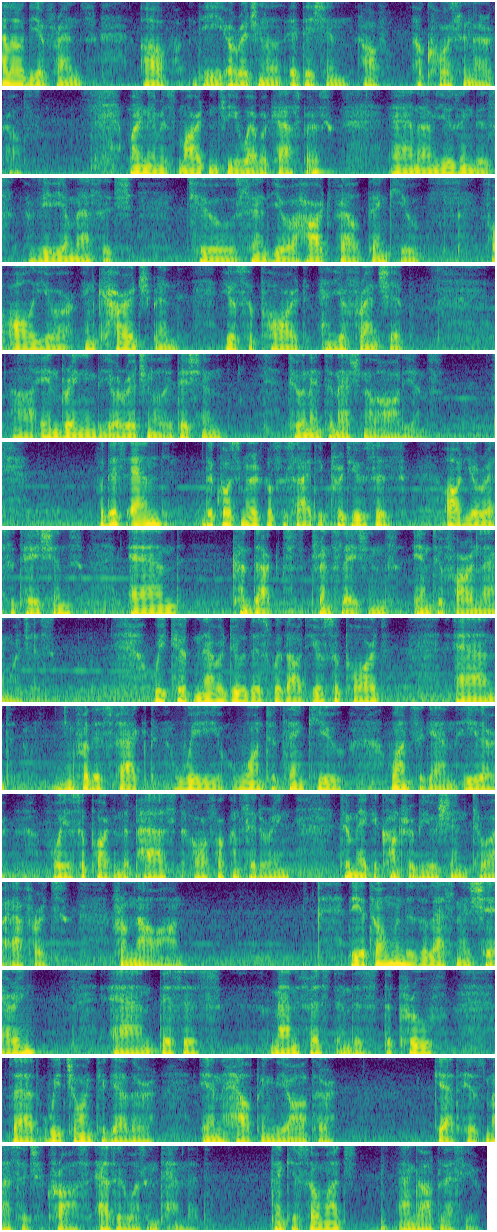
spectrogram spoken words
Hello, dear friends of the original edition of A Course in Miracles. My name is Martin G. Weber Caspers, and I'm using this video message to send you a heartfelt thank you for all your encouragement, your support, and your friendship uh, in bringing the original edition to an international audience. For this end, the Course in Miracles Society produces audio recitations and conducts translations into foreign languages. We could never do this without your support, and for this fact, we want to thank you once again, either for your support in the past or for considering to make a contribution to our efforts from now on. The atonement is a lesson in sharing, and this is manifest and this is the proof that we join together in helping the author get his message across as it was intended. Thank you so much, and God bless you.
